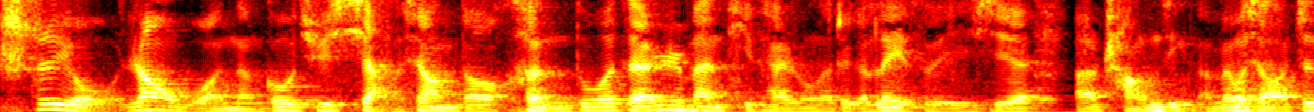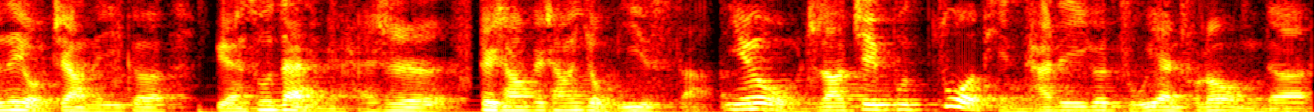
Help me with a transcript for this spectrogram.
是有让我能够去想象到很多在日漫题材中的这个类似的一些啊场景的。没有想到真的有这样的一个元素在里面，还是非常非常有意思的。因为我们知道这部作品它的一个主演，除了我们的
